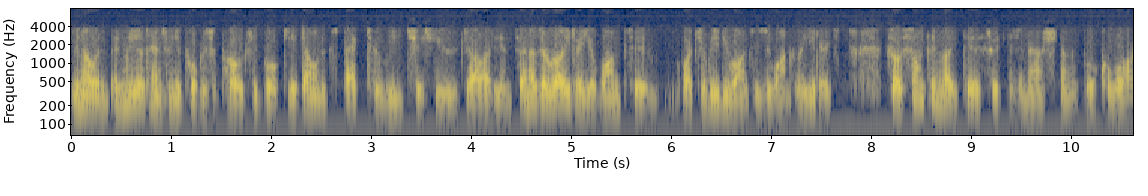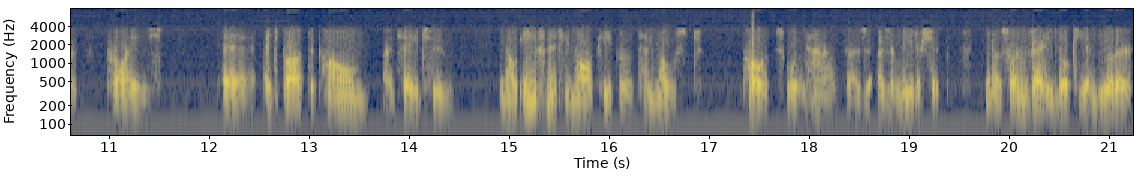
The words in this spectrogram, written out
you know, in, in real terms, when you publish a poetry book, you don't expect to reach a huge audience. And as a writer, you want to, what you really want is you want readers. So something like this, which is a National Book Award prize, uh, it's brought the poem, I'd say, to, you know, infinitely more people than most poets would have as, as a readership. You know, so I'm very lucky, and the other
